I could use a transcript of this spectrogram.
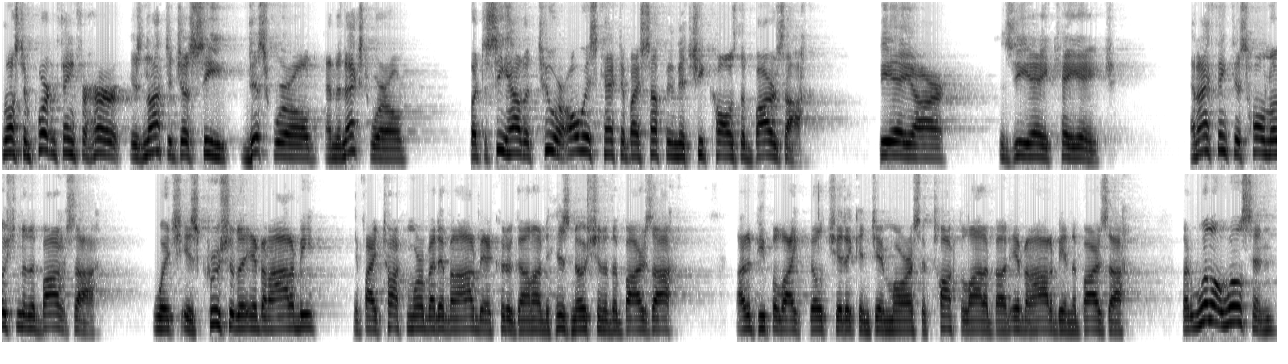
The most important thing for her is not to just see this world and the next world, but to see how the two are always connected by something that she calls the barzakh, B A R Z A K H. And I think this whole notion of the barzakh, which is crucial to Ibn Arabi, if I talked more about Ibn Arabi, I could have gone on to his notion of the barzakh. Other people like Bill Chittick and Jim Morris have talked a lot about Ibn Arabi and the barzakh. But Willow Wilson,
